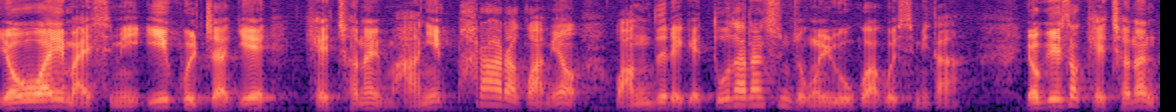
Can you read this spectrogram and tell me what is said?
여호와의 말씀이 이 골짜기에 개천을 많이 팔아라고 하며 왕들에게 또 다른 순종을 요구하고 있습니다. 여기에서 개천은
